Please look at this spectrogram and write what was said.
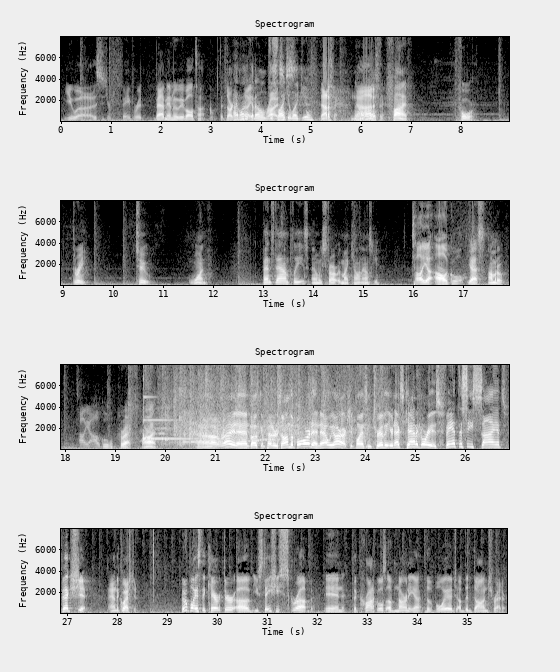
You, uh, this is your favorite Batman movie of all time, The Dark I like Knight it. I don't Rises. dislike it like you. Not a fan. No, Not a fan. it. Five, four, three, two, one. Pens down, please, and we start with Mike Kalinowski. Talia Al Ghul. Yes, Amaru. Talia Al Ghul. Correct. All right. All right, and both competitors on the board, and now we are actually playing some trivia. Your next category is fantasy science fiction. And the question Who plays the character of Eustace Scrub in The Chronicles of Narnia The Voyage of the Dawn Treader?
